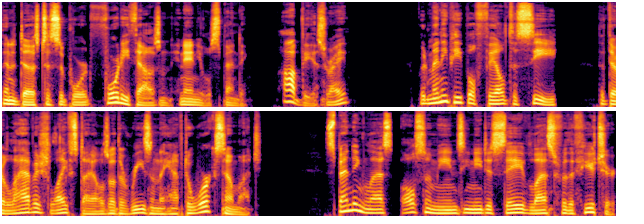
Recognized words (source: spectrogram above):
than it does to support $40,000 in annual spending. Obvious, right? But many people fail to see that their lavish lifestyles are the reason they have to work so much. Spending less also means you need to save less for the future.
